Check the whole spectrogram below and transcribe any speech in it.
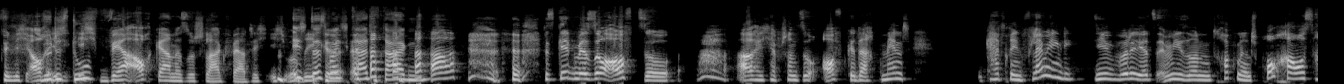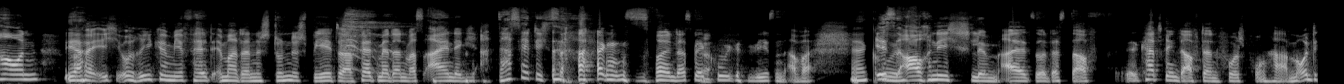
Finde ich auch. Würdest ich du- ich wäre auch gerne so schlagfertig. Ich Ulrike. Ist das wollte ich gerade fragen. das geht mir so oft so. Ach, ich habe schon so oft gedacht, Mensch, Katrin Fleming, die, die würde jetzt irgendwie so einen trockenen Spruch raushauen. Ja. Aber ich, Ulrike, mir fällt immer dann eine Stunde später, fällt mir dann was ein, denke ich, ach, das hätte ich sagen sollen, das wäre Ja. cool gewesen. Aber Ja, cool. ist auch nicht schlimm. Also das darf, äh, Katrin darf da einen Vorsprung haben. Und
